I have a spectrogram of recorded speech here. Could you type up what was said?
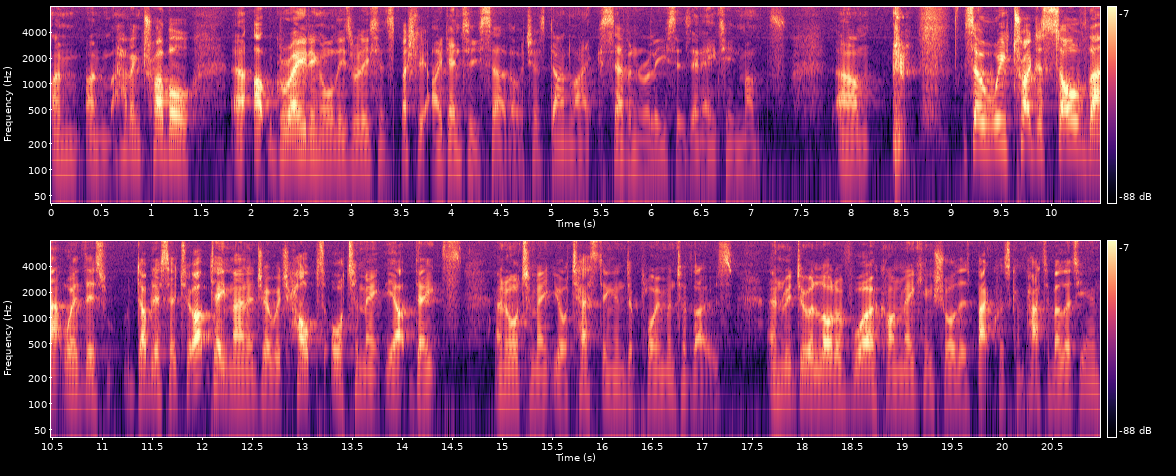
I'm, I'm having trouble uh, upgrading all these releases, especially Identity Server, which has done like seven releases in 18 months. Um, so we tried to solve that with this WSO2 Update Manager, which helps automate the updates and automate your testing and deployment of those. And we do a lot of work on making sure there's backwards compatibility and,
